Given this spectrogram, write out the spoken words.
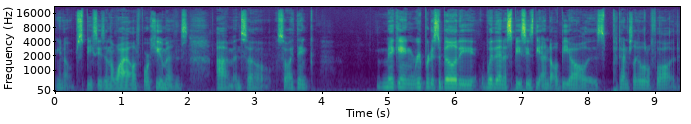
you know species in the wild for humans, um, and so so I think making reproducibility within a species the end all be all is potentially a little flawed.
